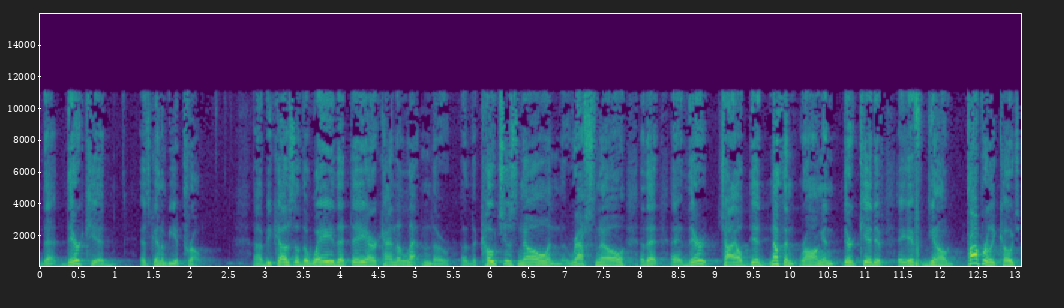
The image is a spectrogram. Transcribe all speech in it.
that their kid is going to be a pro uh, because of the way that they are kind of letting the, uh, the coaches know and the refs know that uh, their child did nothing wrong and their kid, if, if you know, properly coached,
